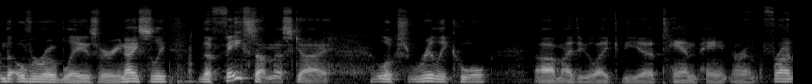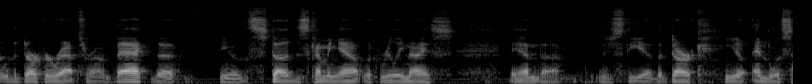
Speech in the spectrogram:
the overrobe lays very nicely. The face on this guy looks really cool. Um, I do like the uh, tan paint around the front with the darker wraps around back. The you know the studs coming out look really nice, and uh, just the uh, the dark, you know, endless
